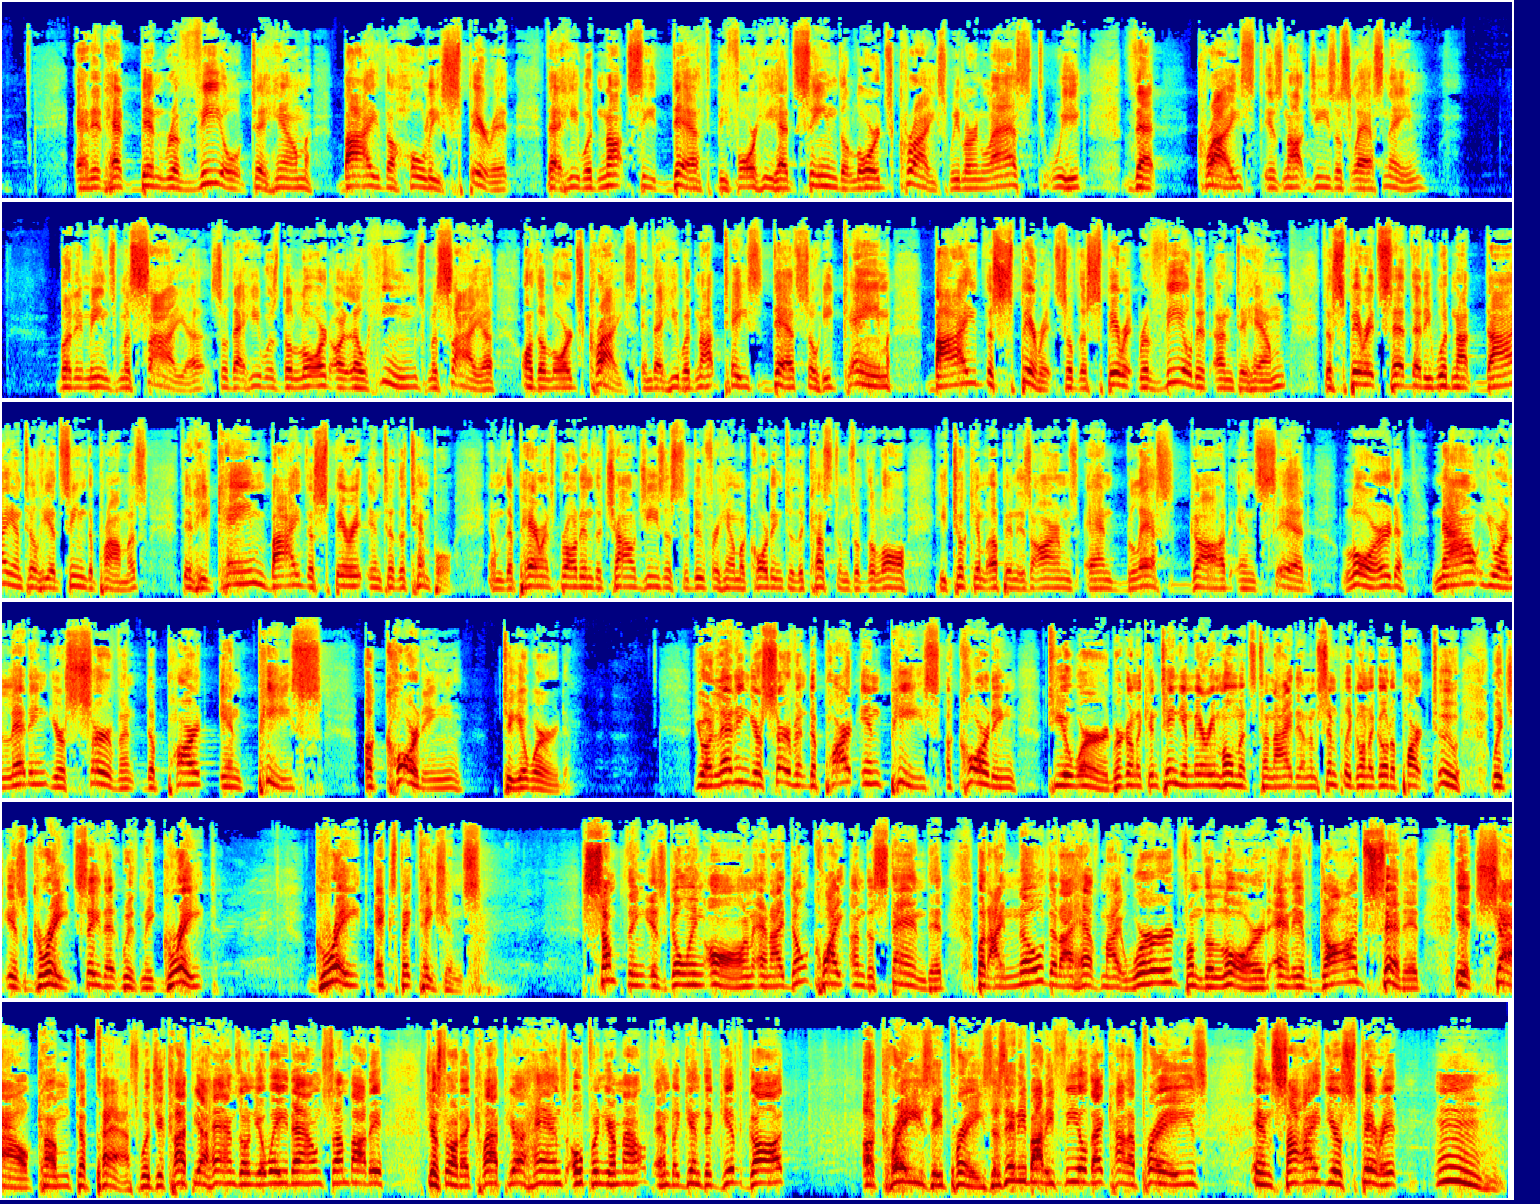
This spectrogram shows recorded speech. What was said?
And it had been revealed to him by the Holy Spirit that he would not see death before he had seen the Lord's Christ. We learned last week that Christ is not Jesus' last name, but it means Messiah, so that he was the Lord or Elohim's Messiah or the Lord's Christ, and that he would not taste death. So he came by the Spirit. So the Spirit revealed it unto him. The Spirit said that he would not die until he had seen the promise. Then he came by the Spirit into the temple. And the parents brought in the child Jesus to do for him according to the customs of the law. He took him up in his arms and blessed God and said, Lord, now you are letting your servant depart in peace according to your word. You are letting your servant depart in peace according to your word. We're going to continue Merry Moments tonight, and I'm simply going to go to part two, which is great. Say that with me. Great, great expectations something is going on and I don't quite understand it, but I know that I have my word from the Lord and if God said it, it shall come to pass. Would you clap your hands on your way down? Somebody just ought to clap your hands, open your mouth and begin to give God a crazy praise. Does anybody feel that kind of praise inside your spirit? Mm.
